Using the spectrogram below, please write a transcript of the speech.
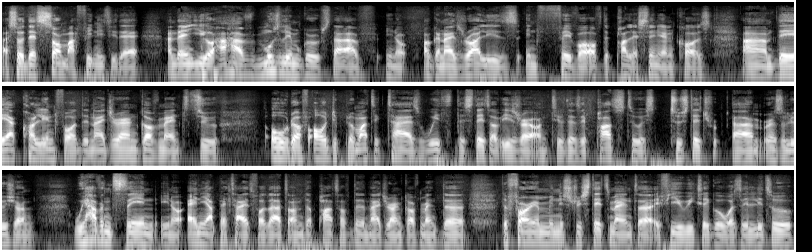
Uh, so there's some affinity there, and then you have Muslim groups that have you know organized rallies in favor of the Palestinian cause. Um, they are calling for the Nigerian government to hold off all diplomatic ties with the state of Israel until there's a path to a two-state um, resolution. We haven't seen, you know, any appetite for that on the part of the Nigerian government. The the foreign ministry statement uh, a few weeks ago was a little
